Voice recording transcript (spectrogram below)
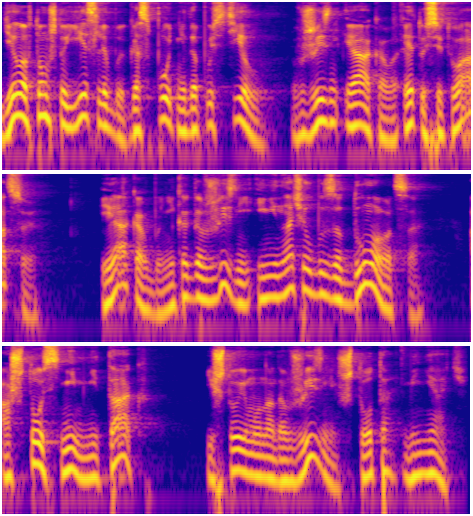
Дело в том, что если бы Господь не допустил в жизнь Иакова эту ситуацию, Иаков бы никогда в жизни и не начал бы задумываться а что с ним не так, и что ему надо в жизни что-то менять.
